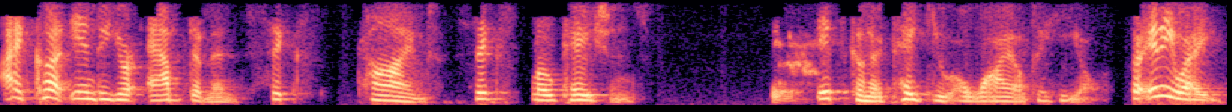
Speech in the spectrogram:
I cut into your abdomen six times, six locations. It's going to take you a while to heal." So anyway,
